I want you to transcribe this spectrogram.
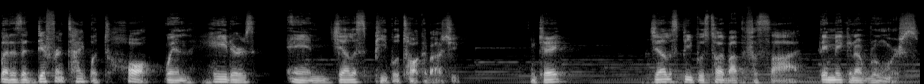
But it's a different type of talk when haters and jealous people talk about you. Okay? Jealous people is talking about the facade. They making up rumors.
